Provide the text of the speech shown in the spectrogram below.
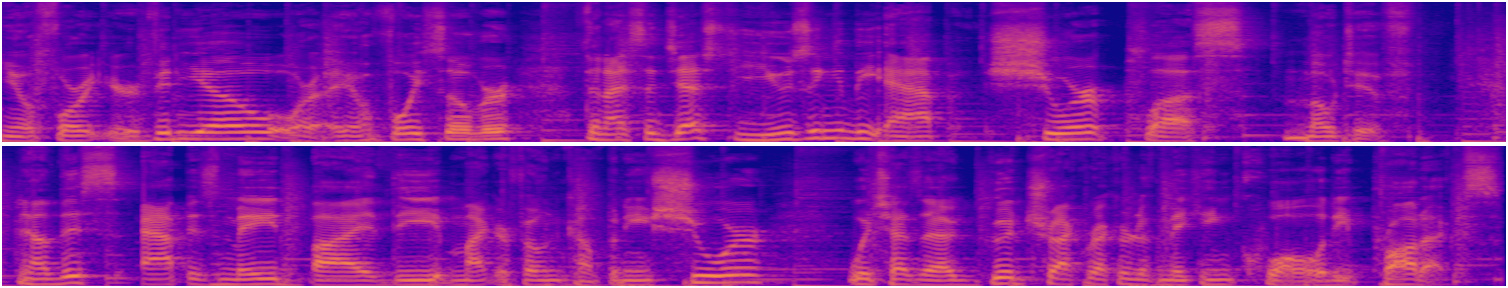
you know for your video or a voiceover, then I suggest using the app Sure Plus Motive. Now this app is made by the microphone company Shure which has a good track record of making quality products.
